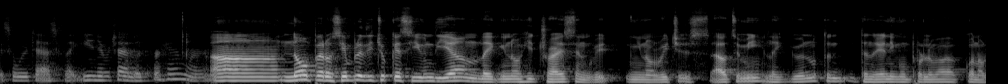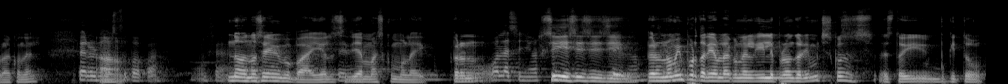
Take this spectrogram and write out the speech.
it's a weird task, like, you never try to look for him, or? Ah, no, pero siempre he dicho que si un día, like, you know, he tries and, re- you know, reaches out to me, like, yo no ten- tendría ningún problema con hablar con él. Pero no ah. es tu papá, o sea. No, no sería mi papá, yo Sí. sería más como, like, pero... como, Hola, señor. Sí, sí, sí, sí, Sí, ¿no? pero no me importaría hablar con él y le preguntaría muchas cosas. Estoy un poquito,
